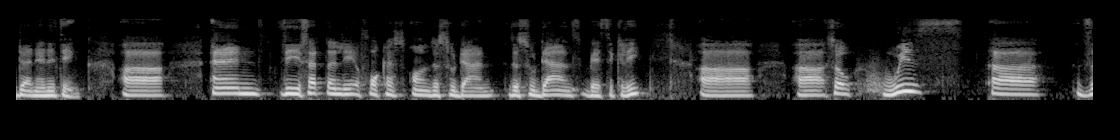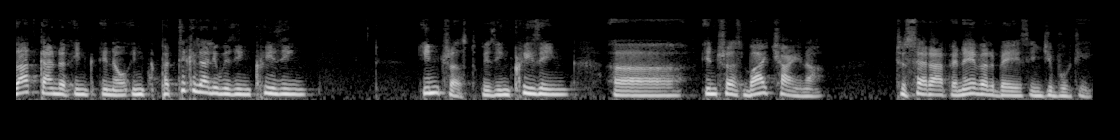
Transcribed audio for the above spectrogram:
done anything. Uh, and the certainly a focus on the Sudan, the Sudan's basically. Uh, uh, so with uh, that kind of, in, you know, in particularly with increasing interest, with increasing uh, interest by China to set up a naval base in Djibouti,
